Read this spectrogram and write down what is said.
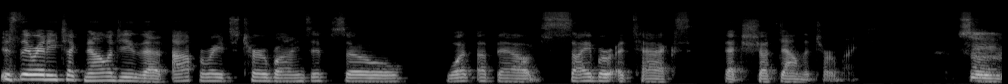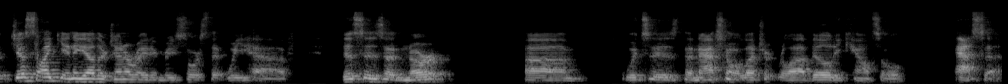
Is there any technology that operates turbines? If so, what about cyber attacks that shut down the turbines? So just like any other generating resource that we have, this is a NERC, um, which is the National Electric Reliability Council asset.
